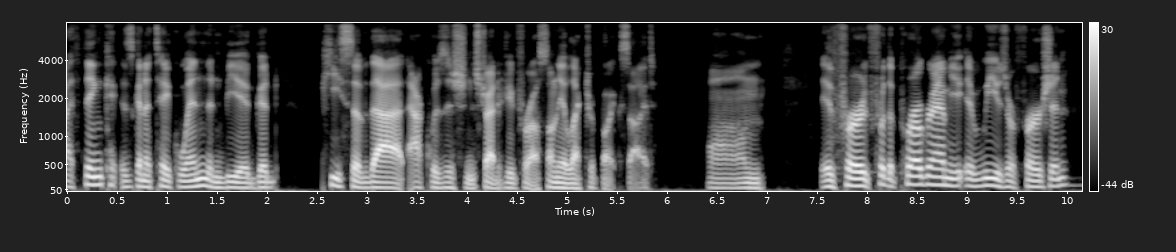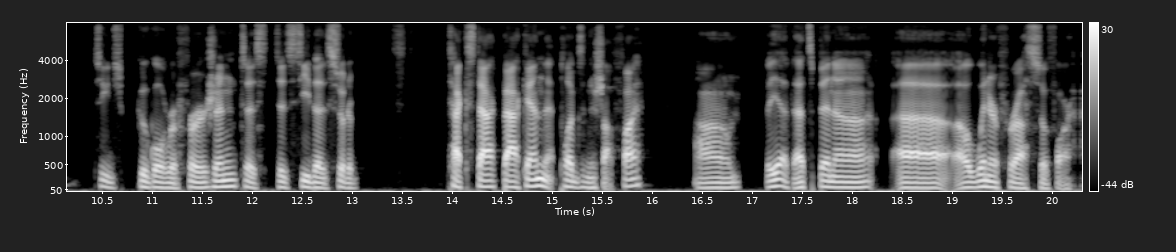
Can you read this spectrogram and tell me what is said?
I think is going to take wind and be a good piece of that acquisition strategy for us on the electric bike side. Um, for for the program, you, we use Refersion. So you Google Refersion to to see the sort of tech stack backend that plugs into Shopify. Um, but yeah, that's been a, a, a winner for us so far.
